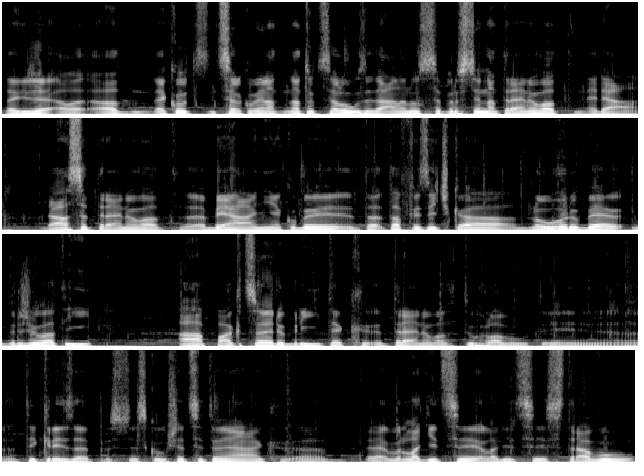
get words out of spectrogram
Takže ale a jako celkově na, na tu celou vzdálenost se prostě natrénovat nedá. Dá se trénovat běhání, jakoby ta, ta fyzička dlouhodobě udržovatý, a pak, co je dobrý, tak trénovat tu hlavu, ty, ty krize, prostě zkoušet si to nějak, eh, ladit si, ladit si stravu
